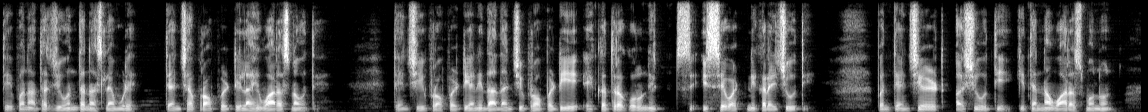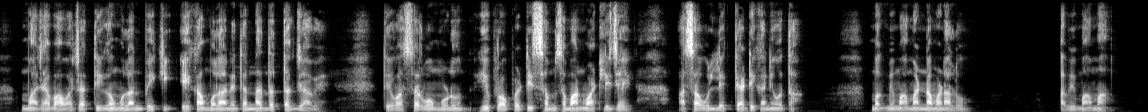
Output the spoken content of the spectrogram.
ते पण आता जिवंत नसल्यामुळे त्यांच्या प्रॉपर्टीलाही वारस नव्हते. त्यांची प्रॉपर्टी आणि दादांची प्रॉपर्टी एकत्र करून हिस्से वाटणी करायची होती. पण त्यांची अट अशी होती की त्यांना वारस म्हणून माझ्या भावाच्या तिघं मुलांपैकी एका मुलाने त्यांना दत्तक द्यावे तेव्हा सर्व मोडून ही प्रॉपर्टी समसमान वाटली जाईल असा उल्लेख त्या ठिकाणी होता. मग मी मामांना म्हणालो अभी मामा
